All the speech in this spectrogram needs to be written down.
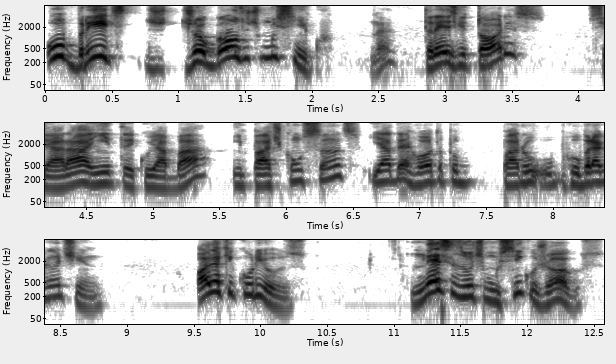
O Brits jogou os últimos cinco, né? Três vitórias, Ceará, Inter e Cuiabá, empate com o Santos e a derrota para o Bragantino. Olha que curioso. Nesses últimos cinco jogos,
